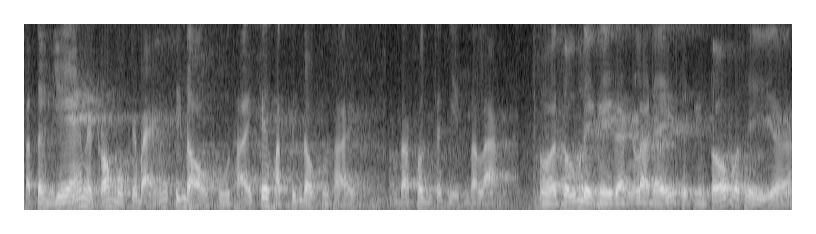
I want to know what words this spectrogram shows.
Và từng dự án này có một cái bản tiến độ cụ thể, kế hoạch tiến độ cụ thể. Chúng ta phân trách nhiệm chúng ta làm. Và tôi cũng đề nghị rằng là để thực hiện tốt thì à,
